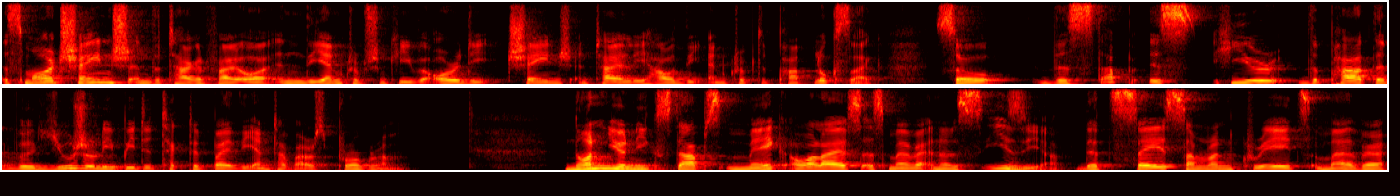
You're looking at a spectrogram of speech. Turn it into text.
a small change in the target file or in the encryption key will already change entirely how the encrypted part looks like. So the stub is here the part that will usually be detected by the antivirus program. Non-unique stubs make our lives as malware analysts easier. Let's say someone creates a malware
